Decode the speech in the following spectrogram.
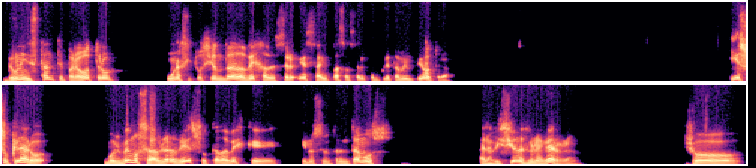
de un instante para otro, una situación dada deja de ser esa y pasa a ser completamente otra. Y eso, claro, volvemos a hablar de eso cada vez que, nos enfrentamos a las visiones de una guerra. Yo,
